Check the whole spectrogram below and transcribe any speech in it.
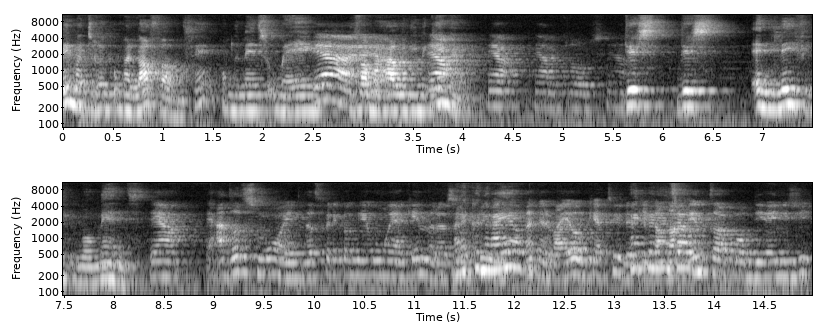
alleen maar druk om mijn lafwand, hè? Om de mensen om me heen Ja, die van me houden die me ja. kennen. Ja, ja, dat klopt. Ja. Dus, dus, en die leven in het moment. Ja, ja, dat is mooi. Dat vind ik ook heel mooi aan kinderen. Maar dat kunnen wij ook. Dat kunnen wij ook, ja tuurlijk. Wij je kan ook. intappen op die energie.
